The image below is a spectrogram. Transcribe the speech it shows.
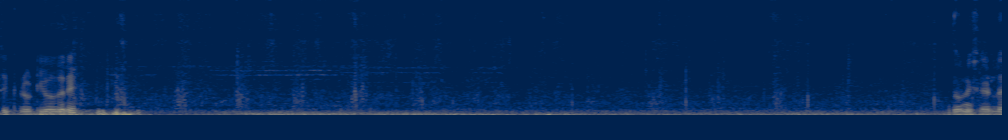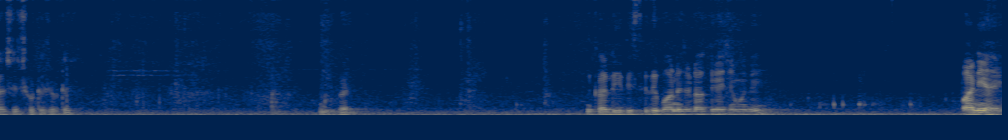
सिक्युरिटी वगैरे. दोन्ही साईडला असे छोटे छोटे खाली दिसते ते पाण्याचं टाकं याच्यामध्ये. पाणी आहे.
